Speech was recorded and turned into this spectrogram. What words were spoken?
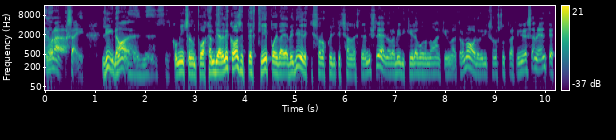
allora sai, lì no, eh, cominciano un po' a cambiare le cose perché poi vai a vedere chi sono quelli che hanno la stella Michelin, ora vedi che lavorano anche in un altro modo, vedi che sono strutturati diversamente.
